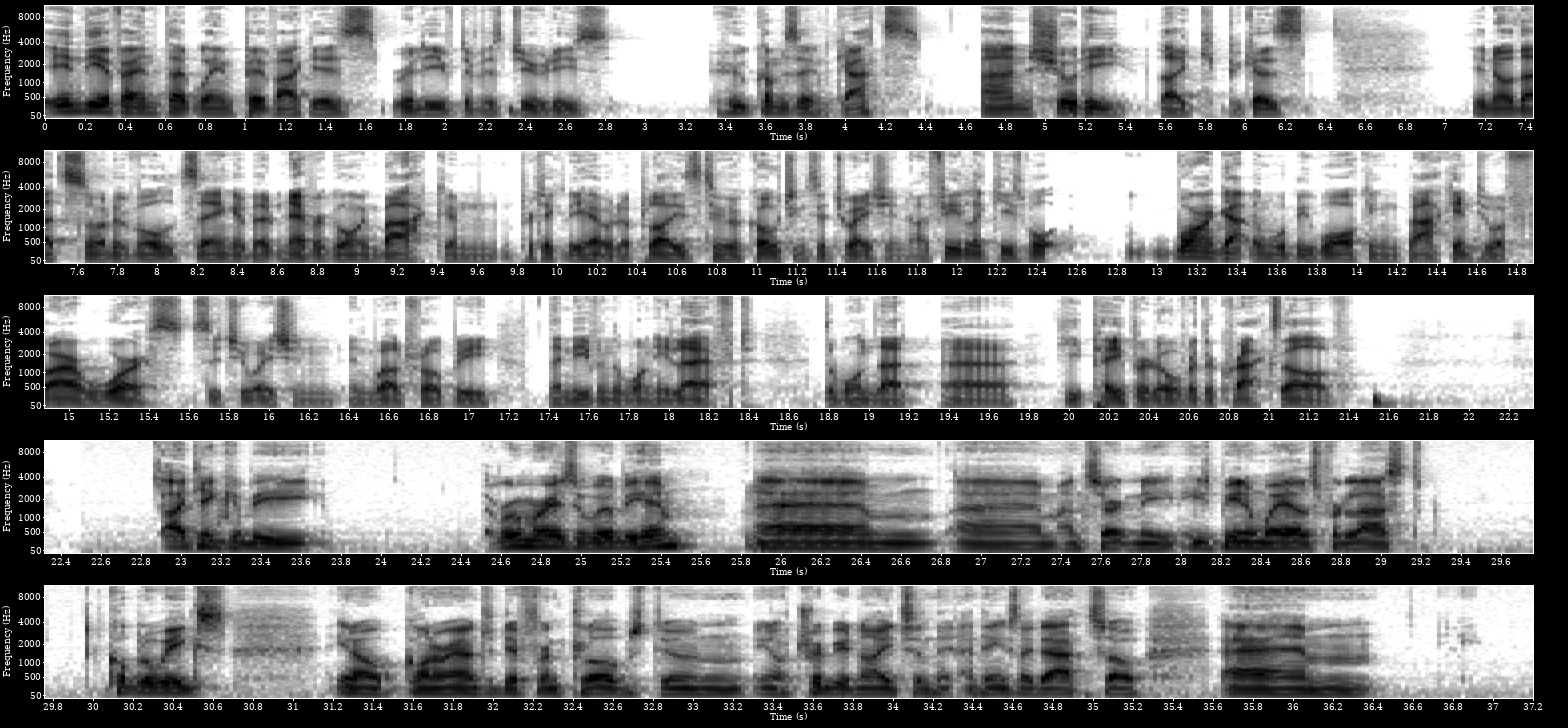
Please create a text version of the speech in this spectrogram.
in the event that Wayne Pivac is relieved of his duties, who comes in? Gats? And should he? Like, because you know that sort of old saying about never going back, and particularly how it applies to a coaching situation. I feel like he's Warren Gatland will be walking back into a far worse situation in Welsh rugby than even the one he left, the one that uh, he papered over the cracks of. I think it'd be. Rumor is it will be him, um, um, and certainly he's been in Wales for the last couple of weeks. You know, going around to different clubs doing you know tribute nights and, and things like that. So, um,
